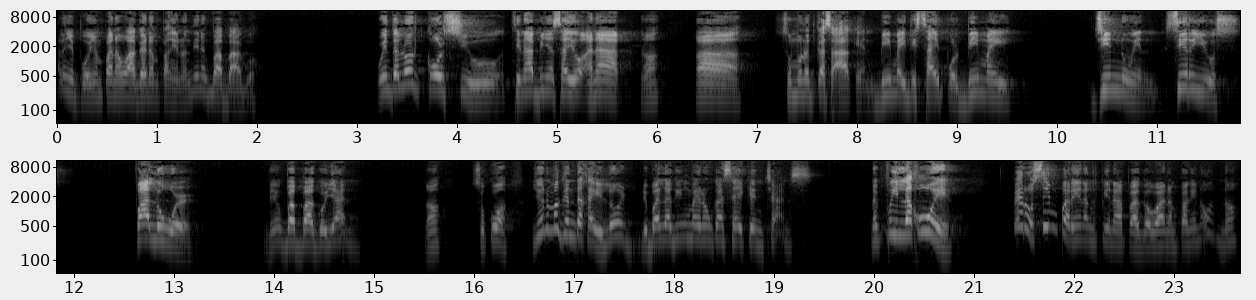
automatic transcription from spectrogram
Alam niyo po, yung panawagan ng Panginoon, hindi nagbabago. When the Lord calls you, tinabi niya sa iyo, anak, no? Uh, sumunod ka sa akin. Be my disciple. Be my genuine, serious follower. Hindi magbabago yan. No? So, kung, yun ang maganda kay Lord. Di ba? Laging mayroon ka second chance. Nagpil ako eh. Pero sim pa rin ang pinapagawa ng Panginoon. No?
